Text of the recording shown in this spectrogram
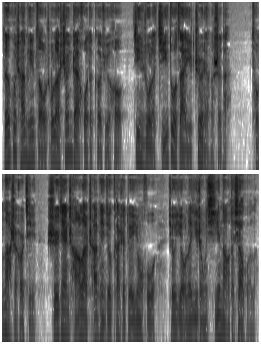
德国产品走出了山寨货的格局后，进入了极度在意质量的时代。从那时候起，时间长了，产品就开始对用户就有了一种洗脑的效果了。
